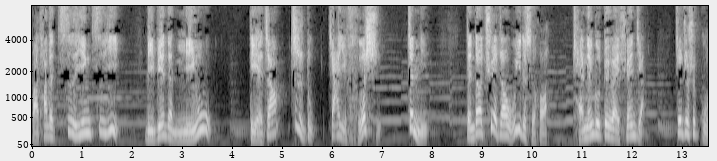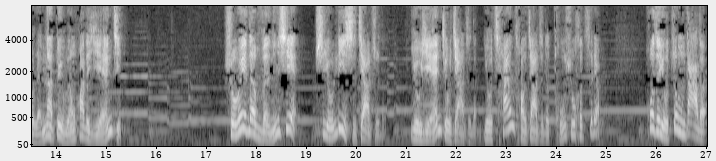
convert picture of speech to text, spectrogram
把它的字音字义里边的名物、典章、制度加以核实、证明，等到确凿无疑的时候啊，才能够对外宣讲。这就是古人呢对文化的严谨。所谓的文献是有历史价值的、有研究价值的、有参考价值的图书和资料。或者有重大的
